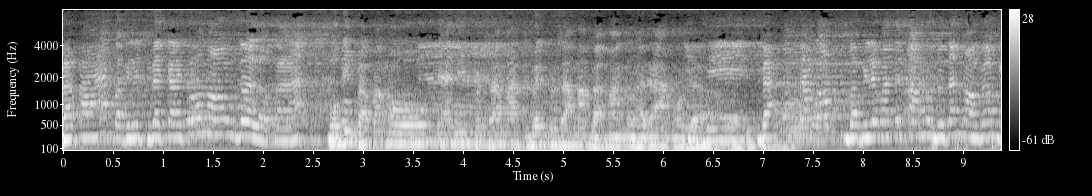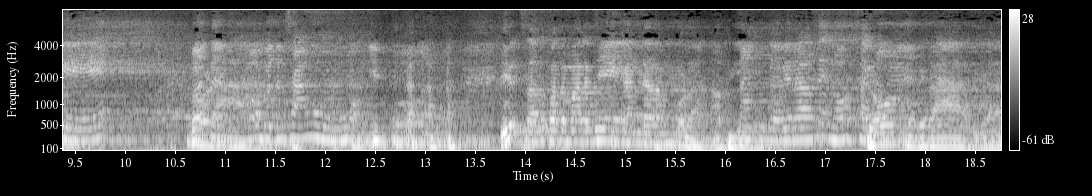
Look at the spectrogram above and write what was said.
Bapak, Mbak Billy duet kali kula monggo lho, Pak. Mungkin Bapak mau nyanyi bersama duet bersama Mbak Manuhara monggo. Nggih. Mbak kok Mbak kok Mbak Billy wonten pamundutan monggo nggih. Mboten, oh mboten sangu gitu. Yuk satu pada malam ikan dalam bola. Abi. Tak gawe rasik no, Yo, kira ya.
